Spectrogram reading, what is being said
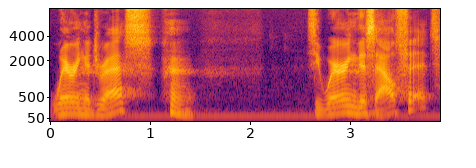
wearing a dress? Is he wearing this outfit?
